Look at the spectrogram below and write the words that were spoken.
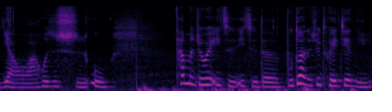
药啊，或是食物，他们就会一直一直的不断的去推荐你，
